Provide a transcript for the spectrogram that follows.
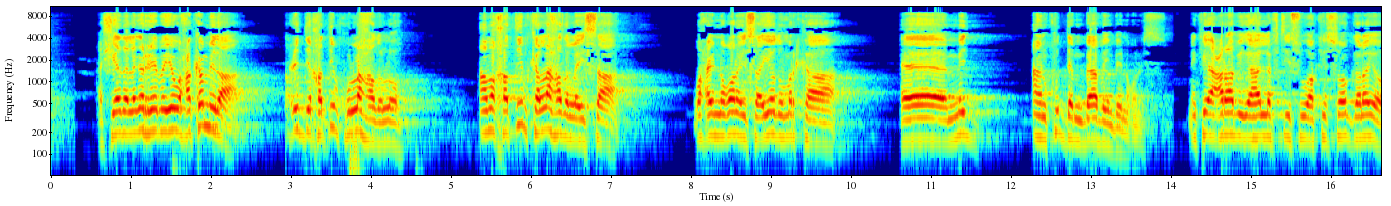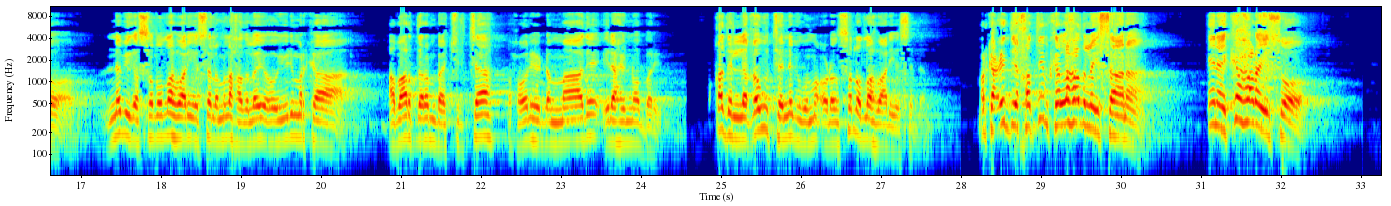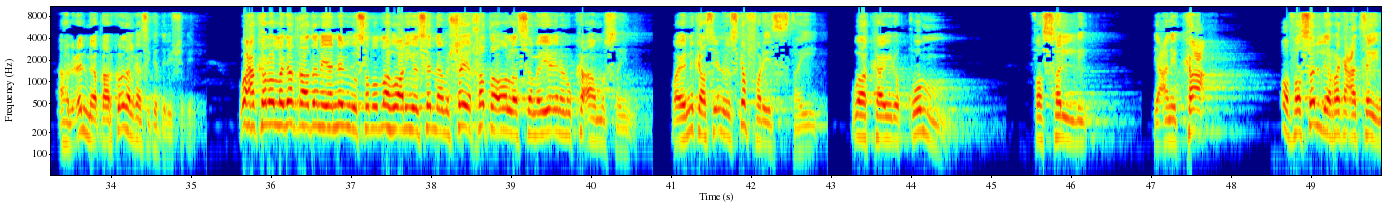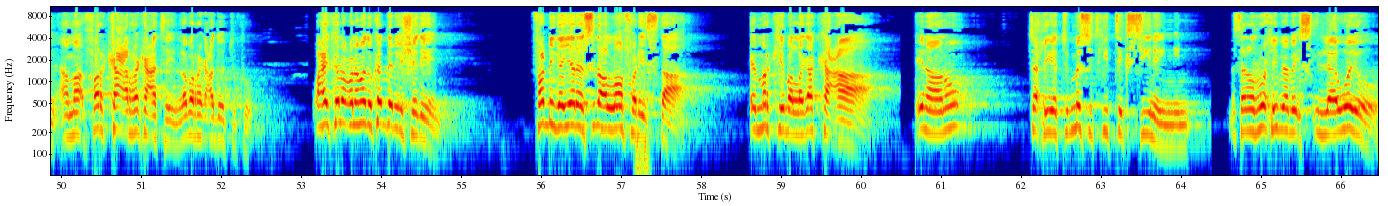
Ashyaada laga reebayo waxaa ka mid a ciddii khatiibku la hadlo ama khatiibka la hadlaysaa waxay noqonaysaa iyadu markaa mid aan ku dembaabayn bay noqonaysaa. Ninkii acraabiga ahaa laftiisu waa kii soo galayoo nebiga sala allahu alayh wasalam la hadlay oo yidhi markaa abaar daran baa jirta oo xoolihii dhammaade ilaahay noo bari. Qad laqawta nebigu ma odhan sala allahu alayh wasalam marka ciddii khatiibka la hadlaysaana inay ka hadhayso ahlucilmiga qaarkood halkaasay ka daliishadeen waxaa kaloo laga qaadanayaa nebigu sala allahu alayh wasalam shay khata oo la sameeyo inaanu ka aamusayn. Waayo ninkaasi inuu iska fadhiistay waa kaa yidhi qum fasalli. Yacnii kac oo fasalli rakcatayn ama farkac rakcatayn laba ragcadood tuko. Waxay kaloo culammadu ka daliishadeen fadhiga yaree sidaa loo fadhiistaa ee markiiba laga kacaa inaanu taxiyatumasjidkii tegsiinaynin masalan ruuxii baaba is-ilaawayoo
